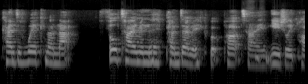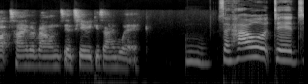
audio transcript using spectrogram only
kind of working on that full time in the pandemic, but part time, usually part time around interior design work. Mm. So how did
